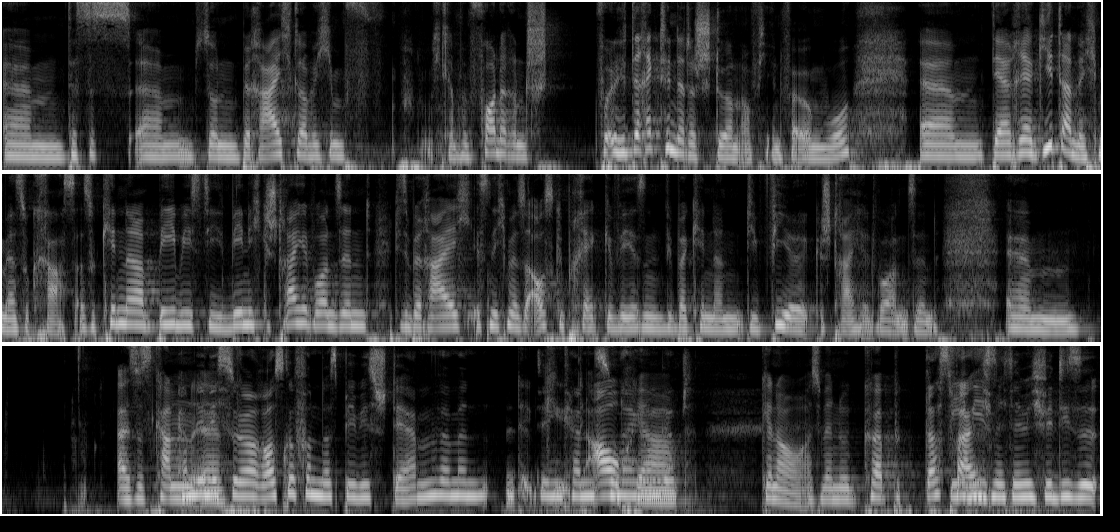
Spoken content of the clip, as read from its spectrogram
Ähm, das ist ähm, so ein Bereich, glaube ich, im, ich glaube, im vorderen direkt hinter der Stirn auf jeden Fall irgendwo, ähm, der reagiert dann nicht mehr so krass. Also Kinder, Babys, die wenig gestreichelt worden sind, dieser Bereich ist nicht mehr so ausgeprägt gewesen wie bei Kindern, die viel gestreichelt worden sind. Ähm, also es kann. Haben wir nicht äh, sogar herausgefunden, dass Babys sterben, wenn man denen keine auch, Zuneigung ja. gibt? Genau, also wenn du Körper. Das frage ich mich nämlich, wie diese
